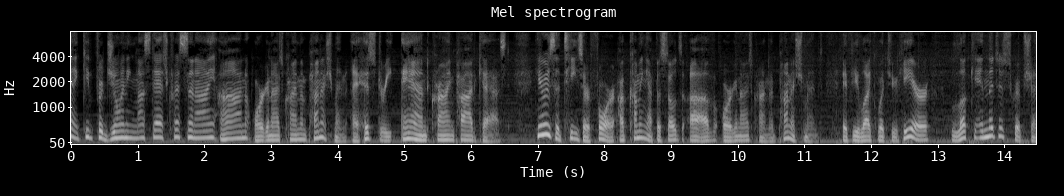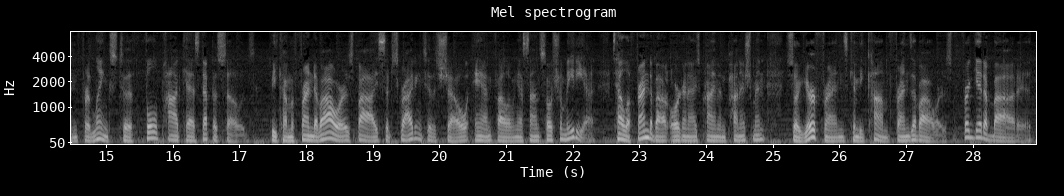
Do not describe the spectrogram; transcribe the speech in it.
Thank you for joining Mustache Chris and I on Organized Crime and Punishment, a history and crime podcast. Here is a teaser for upcoming episodes of Organized Crime and Punishment. If you like what you hear, look in the description for links to full podcast episodes. Become a friend of ours by subscribing to the show and following us on social media. Tell a friend about organized crime and punishment so your friends can become friends of ours. Forget about it.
